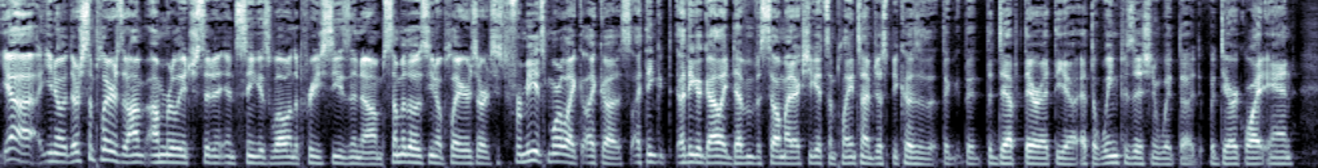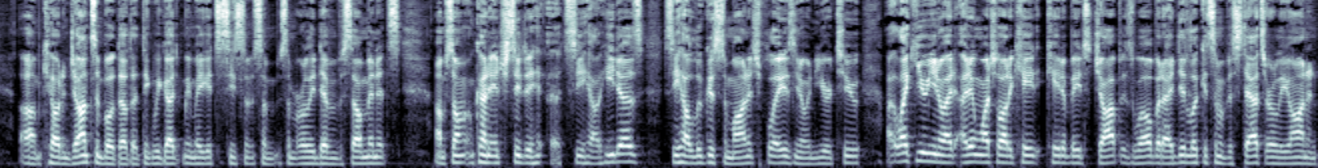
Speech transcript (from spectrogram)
Yeah, you know, there's some players that I'm I'm really interested in, in seeing as well in the preseason. Um, some of those, you know, players are just, for me. It's more like like a, I think I think a guy like Devin Vassell might actually get some playing time just because of the the, the depth there at the uh, at the wing position with uh, with Derrick White and um, Keldon Johnson both out. I think we got we may get to see some some, some early Devin Vassell minutes. Um, so I'm kind of interested to uh, see how he does, see how Lucas Samanic plays. You know, in year two, I, like you, you know, I, I didn't watch a lot of Kate, Keita Bates-Diop as well, but I did look at some of his stats early on, and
